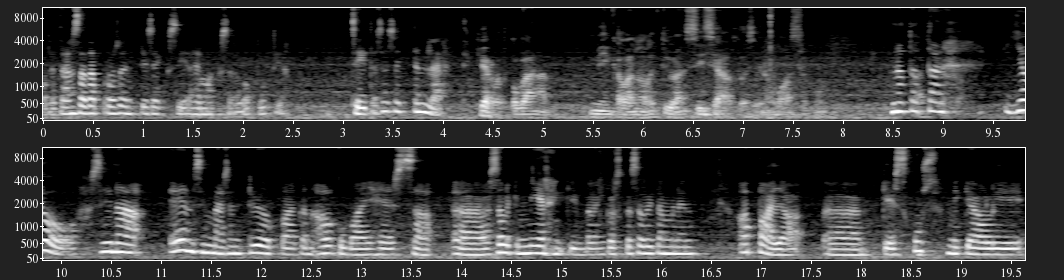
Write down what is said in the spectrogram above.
otetaan sataprosenttiseksi ja he maksaa loput ja siitä se sitten lähti. Kerrotko vähän, minkälainen oli työn sisältö siinä vuossa? Kun no tota, joo, siinä ensimmäisen työpaikan alkuvaiheessa se olikin mielenkiintoinen, koska se oli tämmöinen Apaja-keskus, mikä oli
